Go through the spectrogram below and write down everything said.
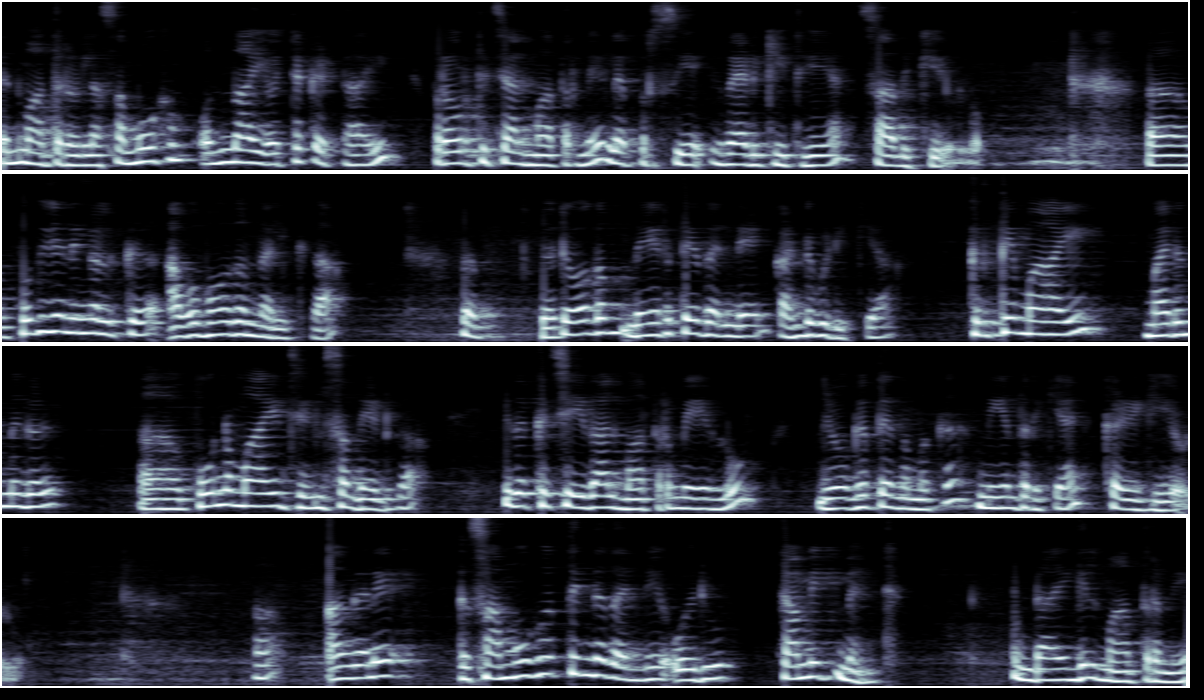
എന്ന് മാത്രമല്ല സമൂഹം ഒന്നായി ഒറ്റക്കെട്ടായി പ്രവർത്തിച്ചാൽ മാത്രമേ ലെപ്രസിയെ ഇറാഡിക്കേറ്റ് ചെയ്യാൻ സാധിക്കുകയുള്ളൂ. പൊതുജനങ്ങൾക്ക് അവബോധം നൽകുക. രോഗം നേരത്തെ തന്നെ കണ്ടുപിടിക്കുക. കൃത്യമായി മരുന്നുകൾ പൂർണമായി ചികിത്സ നേടുക. ഇതൊക്കെ ചെയ്താൽ മാത്രമേ ഉള്ളൂ. രോഗത്തെ നമുക്ക് നിയന്ത്രിക്കാൻ കഴിയുകയുള്ളൂ. അങ്ങനെ സമൂഹത്തിന്റെ തന്നെ ഒരു കമ്മിറ്റ്മെന്റ് ഉണ്ടായെങ്കിൽ മാത്രമേ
